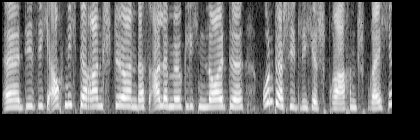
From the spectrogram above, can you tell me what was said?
äh, die sich auch nicht daran stören, dass alle möglichen Leute unterschiedliche Sprachen sprechen,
